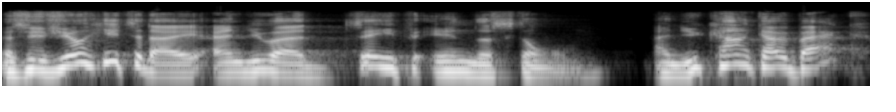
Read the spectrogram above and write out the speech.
And so if you're here today and you are deep in the storm and you can't go back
